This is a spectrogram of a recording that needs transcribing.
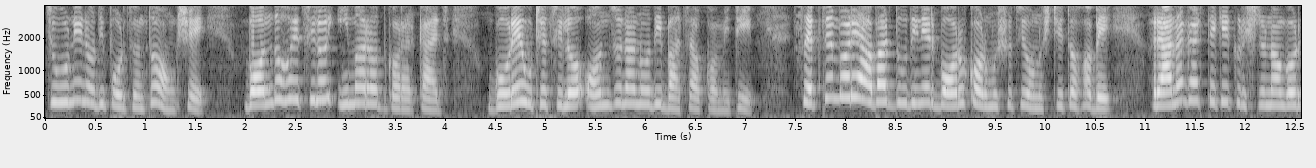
চূর্ণী নদী পর্যন্ত অংশে। বন্ধ হয়েছিল ইমারত গড়ার কাজ। গড়ে উঠেছিল অঞ্জনা নদী বাঁচাও কমিটি। সেপ্টেম্বরে আবার দুদিনের বড় কর্মসূচি অনুষ্ঠিত হবে রানাঘাট থেকে কৃষ্ণনগর,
